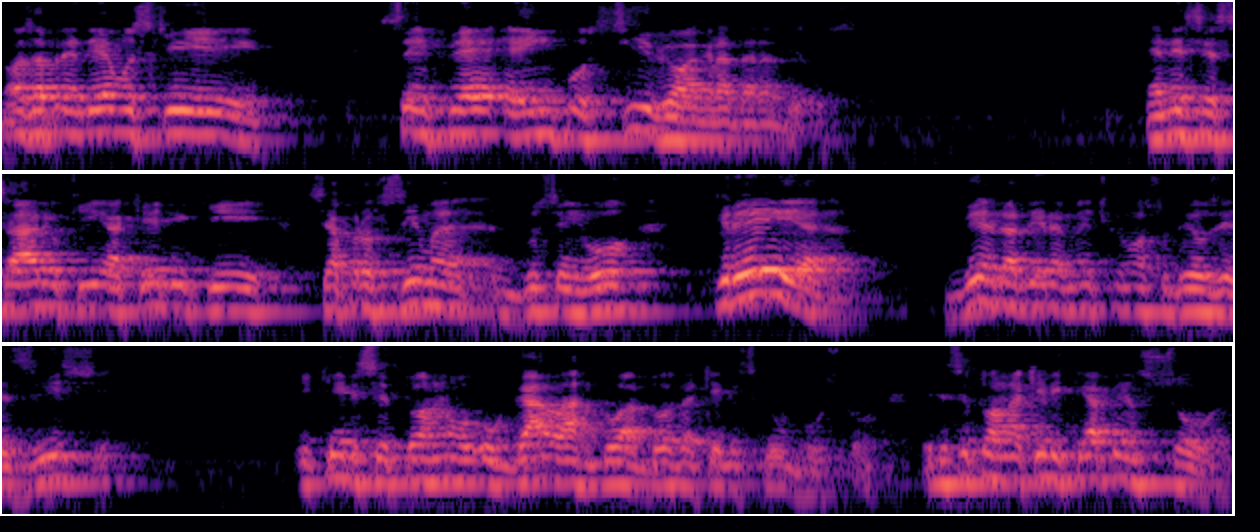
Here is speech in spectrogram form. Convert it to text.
Nós aprendemos que sem fé é impossível agradar a Deus. É necessário que aquele que se aproxima do Senhor creia verdadeiramente que o nosso Deus existe e que ele se torna o galardoador daqueles que o buscam. Ele se torna aquele que abençoa.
